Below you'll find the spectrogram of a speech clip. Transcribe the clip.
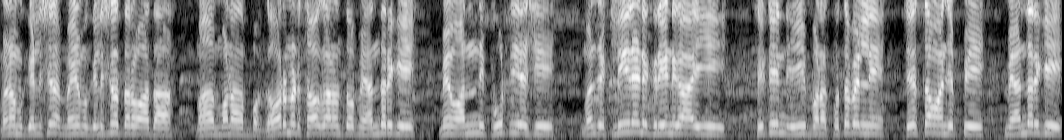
మనం గెలిచిన మేము గెలిచిన తర్వాత మన గవర్నమెంట్ సహకారంతో మీ అందరికీ మేము అన్ని పూర్తి చేసి మంచి క్లీన్ అండ్ గ్రీన్గా ఈ సిటీని ఈ మన కొత్తపల్లిని చేస్తామని చెప్పి మీ అందరికీ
